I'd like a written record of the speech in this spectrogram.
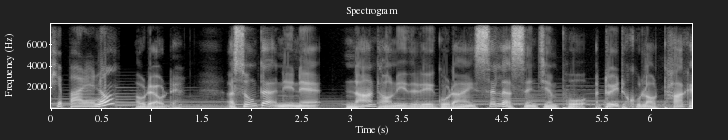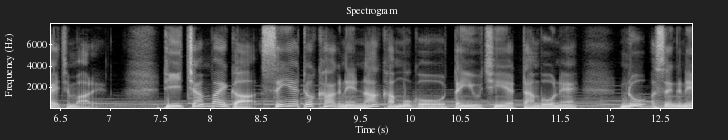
ဖြစ်ပါတယ်နော်ဟုတ်တယ်ဟုတ်တယ်အဆုံးသက်အနေနဲ့နားထောင်နေတဲ့တွေကိုယ်တိုင်ဆက်လက်ဆင်ခြင်ဖို့အတွေ့တစ်ခုလောက်ထားခဲ့ချင်ပါတယ် ဒီချမ်းပိုက်ကဆင်းရဲဒုက္ခကနေနာခံမှုကိုတင်ယူခြင်းရဲ့တန်ဖိုးနဲ့နို့အဆင့်ကနေ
